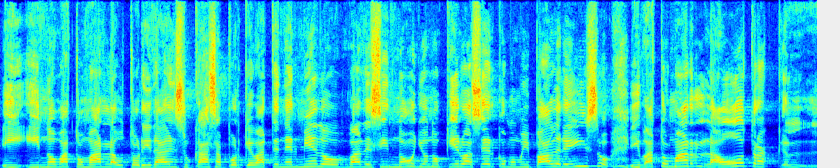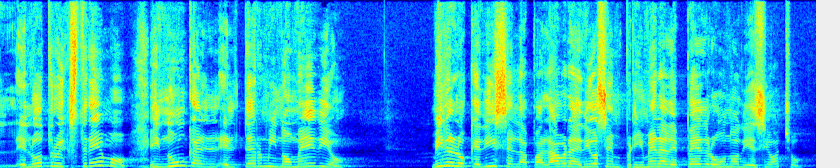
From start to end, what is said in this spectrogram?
y, no va a tomar la autoridad en su casa porque va a tener miedo, va a decir, no, yo no quiero hacer como mi padre hizo. Y va a tomar la otra, el otro extremo y nunca el, el término medio. Mire lo que dice la palabra de Dios en primera de Pedro 1.18.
